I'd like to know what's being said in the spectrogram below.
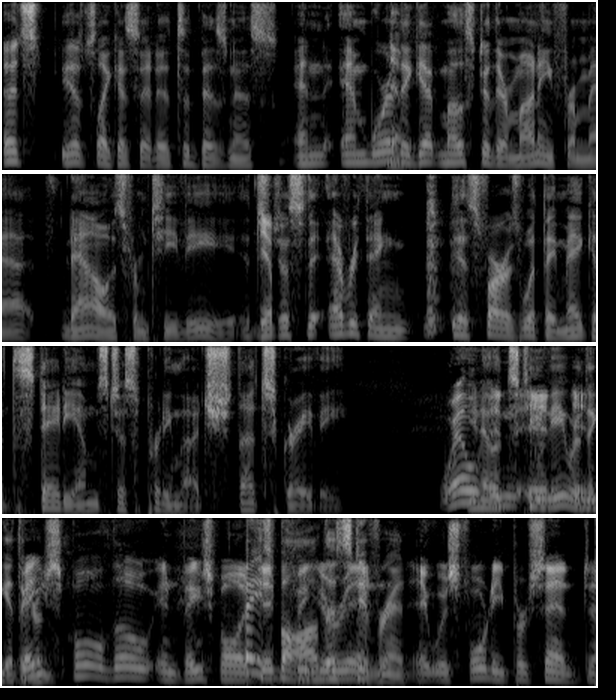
It's it's like I said, it's a business, and and where Yeah. they get most of their money from at now is from TV. It's Yep. just everything as far as what they make at the stadiums, just pretty much that's gravy. Well, You know, in, it's TV in, where they get the- baseball, though. In baseball, it Baseball, did that's in. different. It was forty percent uh,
